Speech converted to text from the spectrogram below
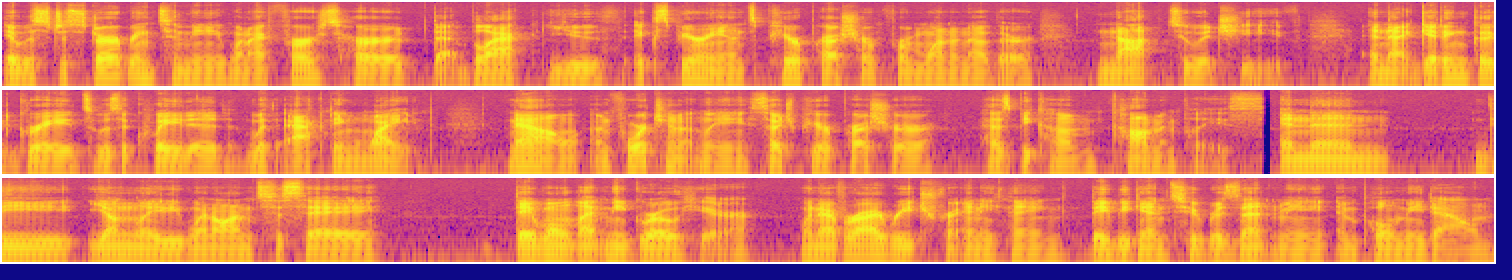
It was disturbing to me when I first heard that black youth experience peer pressure from one another not to achieve and that getting good grades was equated with acting white. Now, unfortunately, such peer pressure has become commonplace. And then the young lady went on to say, They won't let me grow here. Whenever I reach for anything, they begin to resent me and pull me down.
